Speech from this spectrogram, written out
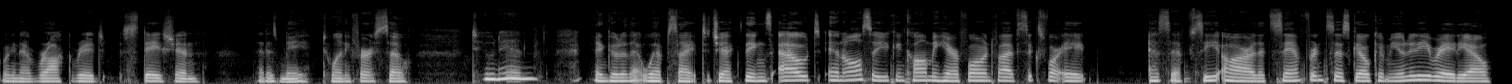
we're going to have Rock Ridge Station. That is May 21st. So tune in and go to that website to check things out. And also, you can call me here, 415 648 SFCR. That's San Francisco Community Radio.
